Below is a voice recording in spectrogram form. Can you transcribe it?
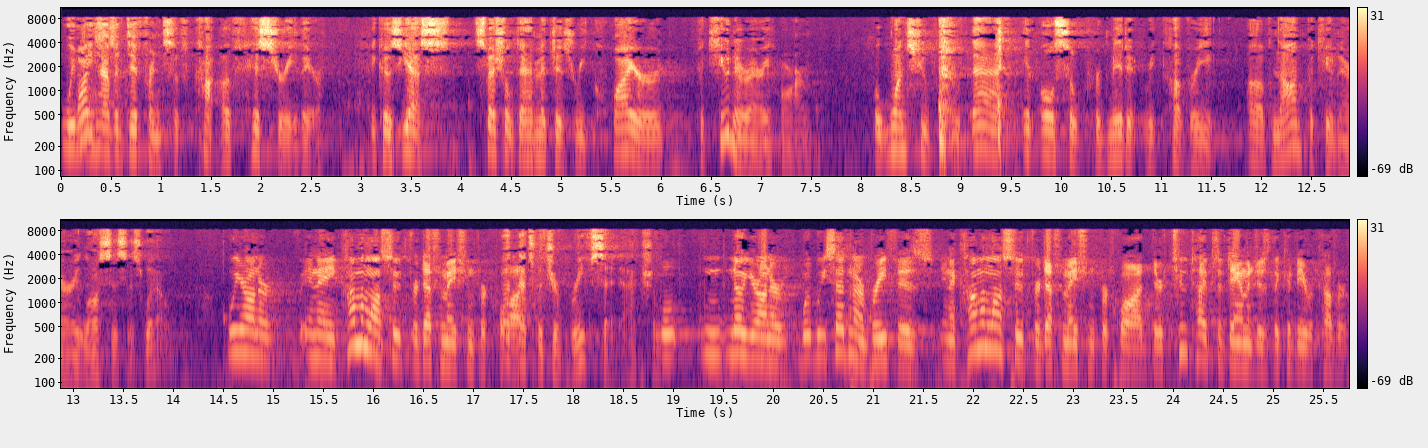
We Once may have a difference of, of history there, because yes, special damages required pecuniary harm, but once you prove that, it also permitted recovery of non-pecuniary losses as well. Well, Your Honor, in a common lawsuit for defamation per quod. But that's what your brief said, actually. Well, no, Your Honor. What we said in our brief is, in a common lawsuit for defamation per quod, there are two types of damages that could be recovered:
